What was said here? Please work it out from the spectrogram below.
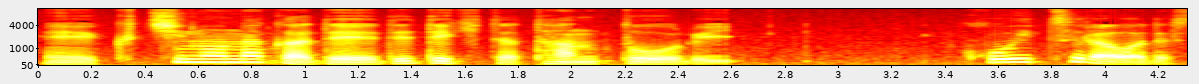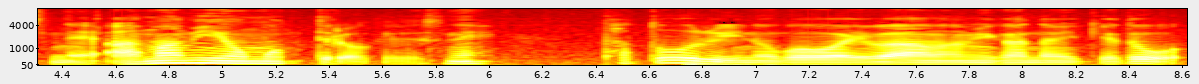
えー、口の中で出てきた単糖類こいつらはですね甘みを持ってるわけですね。多糖類の場合は甘みがないけど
